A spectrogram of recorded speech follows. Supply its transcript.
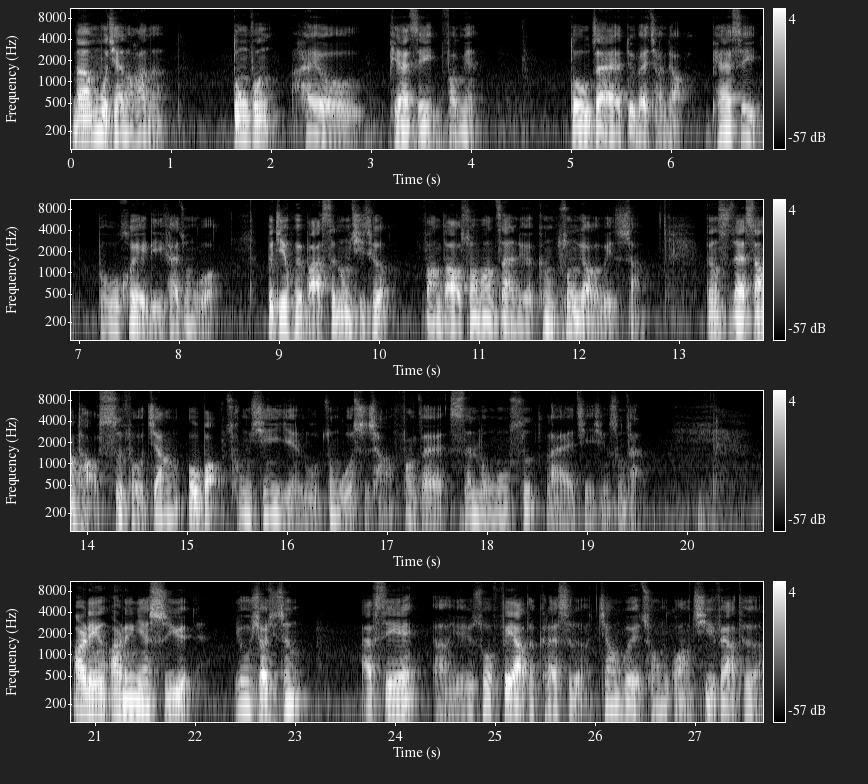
那目前的话呢，东风还有 PSA 方面都在对外强调，PSA。不会离开中国，不仅会把神龙汽车放到双方战略更重要的位置上，更是在商讨是否将欧宝重新引入中国市场，放在神龙公司来进行生产。二零二零年十月，有消息称，FCA 啊，也就是说菲亚特克莱斯勒将会从广汽菲亚特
